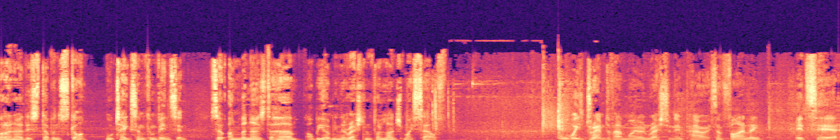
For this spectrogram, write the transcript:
But I know this stubborn Scot will take some convincing. So, unbeknownst to her, I'll be opening the restaurant for lunch myself. Always dreamt of having my own restaurant in Paris, and finally, it's here.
